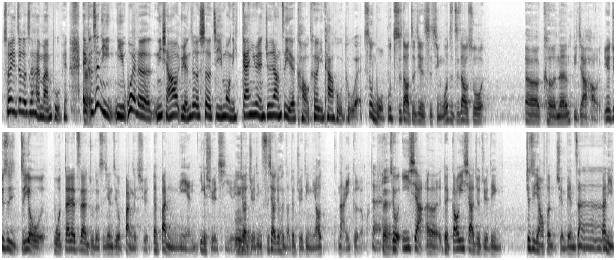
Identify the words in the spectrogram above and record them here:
所以这个是还蛮普遍。哎，可是你你为了你想要圆这个设计梦，你甘愿就是让自己的考科一塌糊涂哎？是我不知道这件事情，我只知道说。呃，可能比较好，因为就是只有我待在自然组的时间只有半个学呃半年一个学期而已，就要决定私校就很早就决定你要哪一个了嘛。对，所以我一下呃对高一下就决定，就是一定要分选边站。嗯、那你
